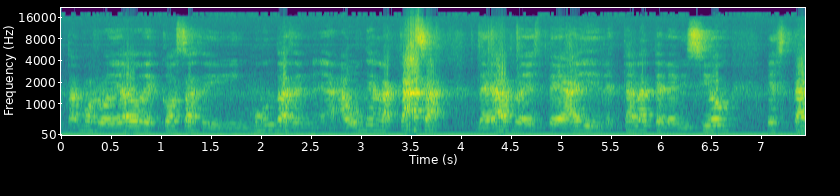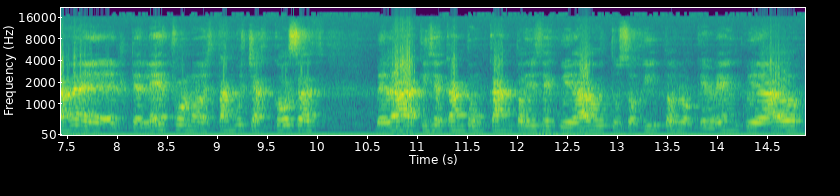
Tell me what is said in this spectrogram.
estamos rodeados de cosas inmundas, aún en la casa, ¿verdad? Este, ahí está la televisión, está el teléfono, están muchas cosas ¿verdad? Aquí se canta un canto, dice, cuidado tus ojitos, lo que ven, cuidado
